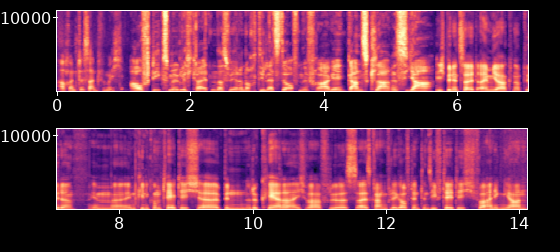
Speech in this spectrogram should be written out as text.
auch interessant für mich. Aufstiegsmöglichkeiten, das wäre noch die letzte offene Frage. Ganz klares Ja. Ich bin jetzt seit einem Jahr knapp wieder im, äh, im Klinikum tätig, äh, bin Rückkehrer. Ich war früher als Krankenpfleger auf der Intensiv tätig vor einigen Jahren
